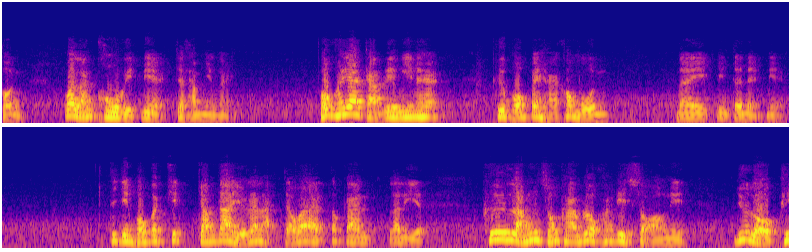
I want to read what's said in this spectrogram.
คน ว่าหลังโควิดเนี่ยจะทำยังไง ผมขออนุญาตกราบเรียนงนี้นะฮะ คือผมไปหาข้อมูลในอินเทอร์เน็ตเนี่ย ที่จริงผมก็คิดจำได้อยู่แล้วล่ะ แต่ว่าต้องการรายละเอียด คือหลังสงครามโลกครั้งที่สองนี่ ยุโรปพิ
